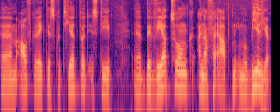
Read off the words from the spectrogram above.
ähm, aufgeregt diskutiert wird, ist die äh, Bewertung einer vererbten Immobilie.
